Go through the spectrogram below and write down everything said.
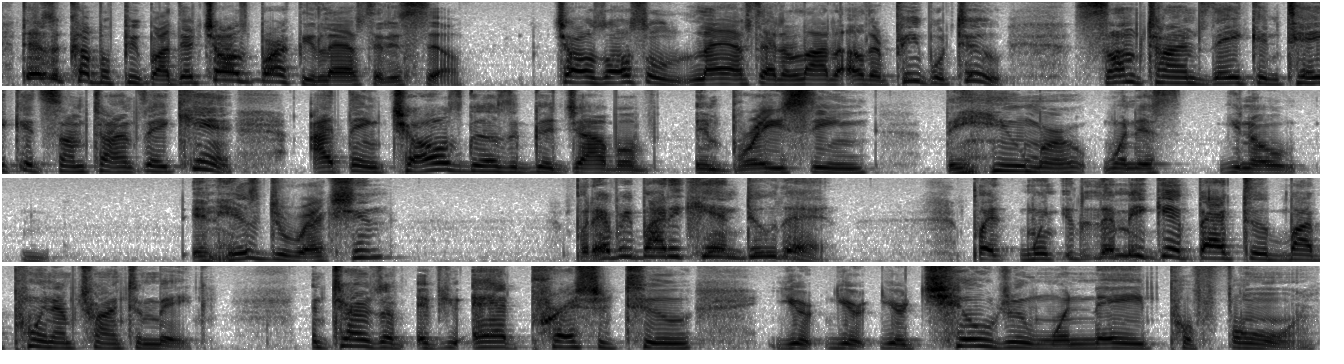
there's a couple people out there. Charles Barkley laughs at himself. Charles also laughs at a lot of other people too. Sometimes they can take it, sometimes they can't. I think Charles does a good job of embracing the humor when it's, you know, in his direction. But everybody can't do that. But when let me get back to my point I'm trying to make. In terms of if you add pressure to your your, your children when they perform.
